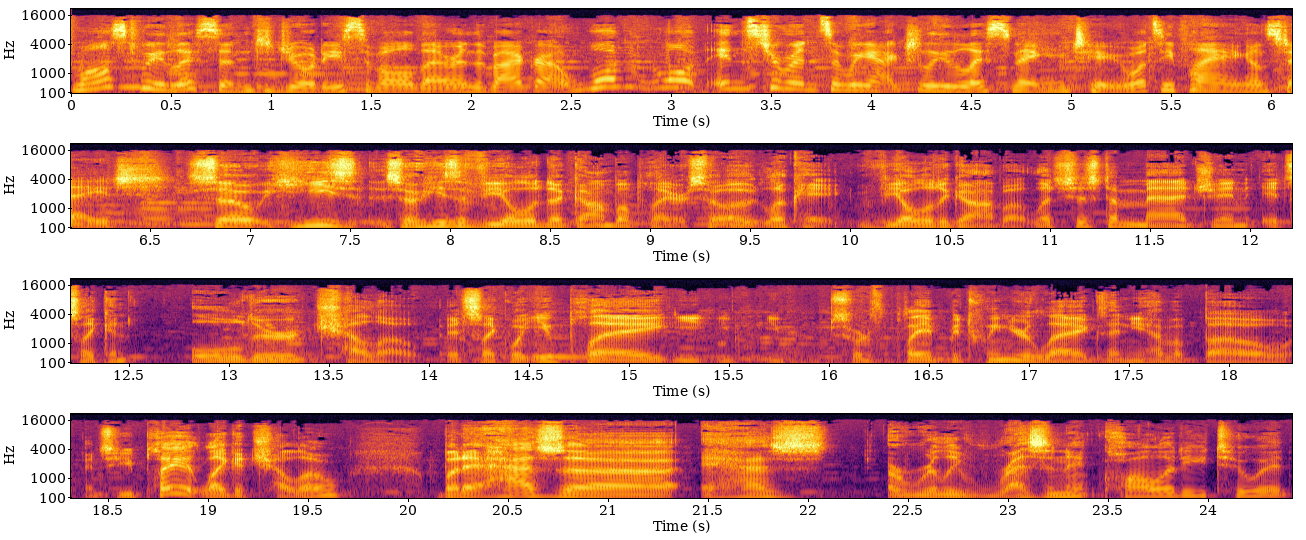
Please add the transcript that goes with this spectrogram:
Whilst we listen to Geordie Savall there in the background, what what instruments are we actually listening to? What's he playing on stage? So he's so he's a viola da gamba player. So uh, okay, viola da gamba. Let's just imagine it's like an older cello. It's like what you play. You, you, you sort of play it between your legs, and you have a bow, and so you play it like a cello, but it has a it has a really resonant quality to it.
